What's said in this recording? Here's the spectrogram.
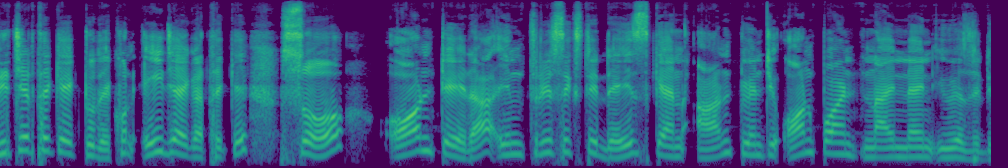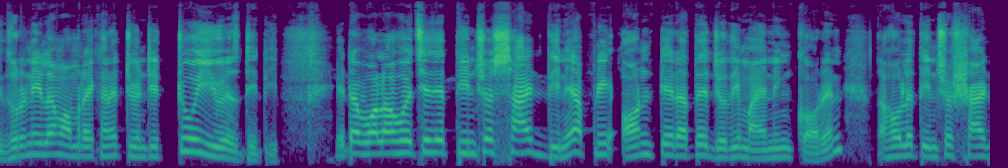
নিচের থেকে একটু দেখুন, এই জায়গা থেকে So on can in 360 days can earn 21.99 USDT ধরে নিলাম আমরা এখানে 22 USDT এটা বলা হয়েছে যে 360 দিনে আপনি অন টেরাতে যদি মাইনিং করেন, তাহলে 360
